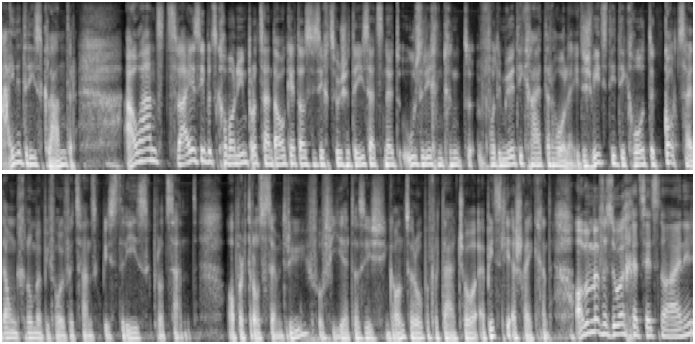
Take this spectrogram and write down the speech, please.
31 Ländern. Auch haben 72,9 Prozent angegeben, dass sie sich zwischen den Einsätzen nicht ausreichend von der Müdigkeit erholen. In der Schweiz liegt die Quote Gott sei Dank nur bei 25 bis 30 Prozent. Aber trotzdem drei von vier, das ist in ganz Europa verteilt schon ein bisschen erschreckend. Aber wir versuchen es jetzt noch einmal.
